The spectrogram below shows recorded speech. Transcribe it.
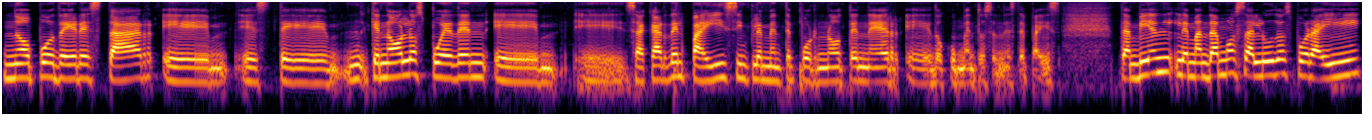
no poder estar, em, este, que no los pueden sacar del país simplemente por no tener eh, documentos en este país. También le mandamos saludos por ahí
